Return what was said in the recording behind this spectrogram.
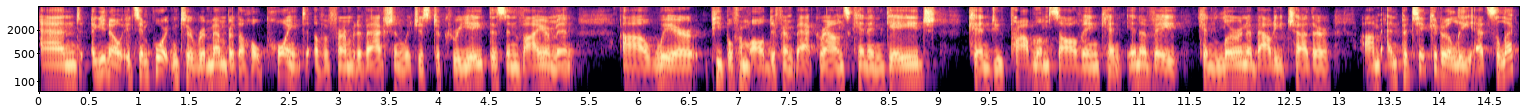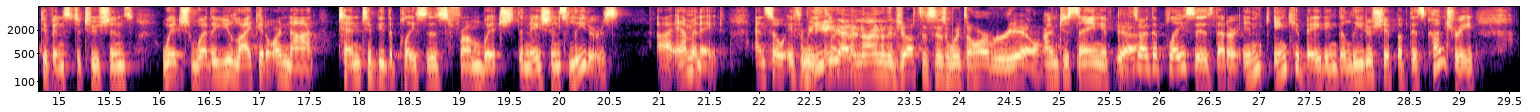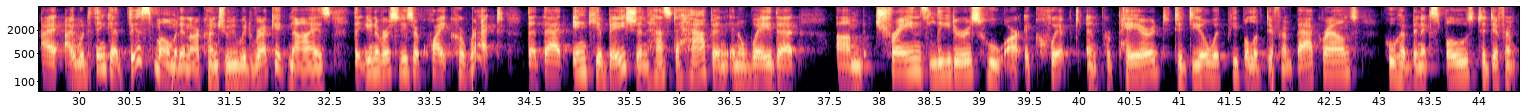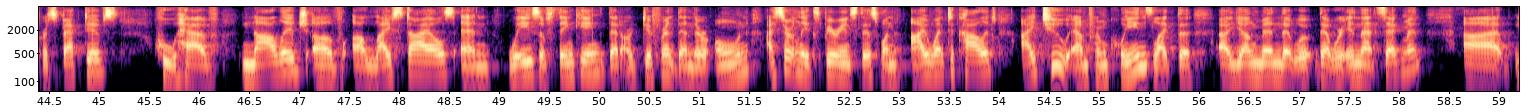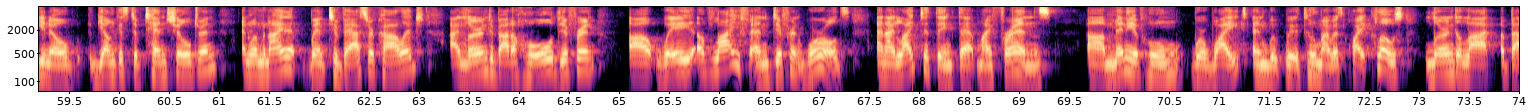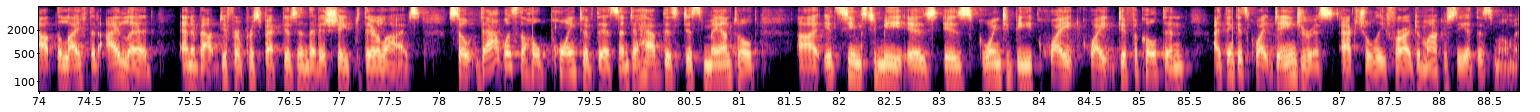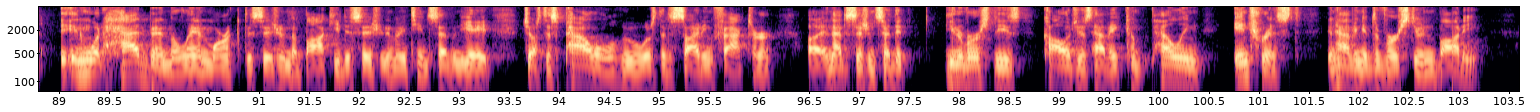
And, you know, it's important to remember the whole point of affirmative action, which is to create this environment uh, where people from all different backgrounds can engage, can do problem solving, can innovate, can learn about each other, um, and particularly at selective institutions, which, whether you like it or not, tend to be the places from which the nation's leaders uh, emanate. And so, if I mean, eight out of nine of the justices went to Harvard or Yale. I'm just saying, if yeah. these are the places that are in, incubating the leadership of this country, I, I would think at this moment in our country we would recognize that universities are quite correct that that incubation has to happen in a way that um, trains leaders who are equipped and prepared to deal with people of different backgrounds, who have been exposed to different perspectives, who have knowledge of uh, lifestyles and ways of thinking that are different than their own. I certainly experienced this when I went to college. I too am from Queens, like the uh, young men that were, that were in that segment. Uh, you know, youngest of 10 children. And when, when I went to Vassar College, I learned about a whole different uh, way of life and different worlds. And I like to think that my friends uh, many of whom were white and with whom I was quite close, learned a lot about the life that I led and about different perspectives and that it shaped their lives. So that was the whole point of this, and to have this dismantled. Uh, it seems to me is is going to be quite quite difficult, and I think it's quite dangerous actually for our democracy at this moment. In what had been the landmark decision, the Bakke decision in 1978, Justice Powell, who was the deciding factor uh, in that decision, said that universities, colleges have a compelling interest in having a diverse student body.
